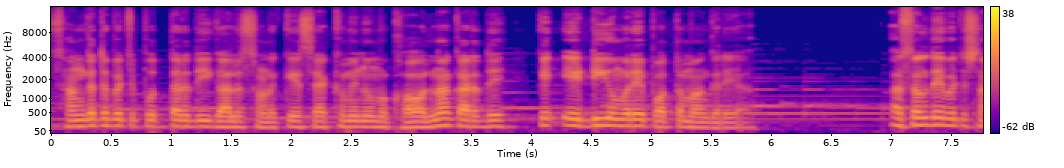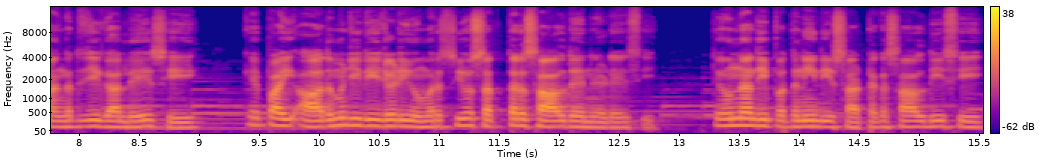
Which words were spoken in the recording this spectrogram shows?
ਸੰਗਤ ਵਿੱਚ ਪੁੱਤਰ ਦੀ ਗੱਲ ਸੁਣ ਕੇ ਸਿੱਖ ਮੈਨੂੰ ਮਖੌਲ ਨਾ ਕਰਦੇ ਕਿ ਏਡੀ ਉਮਰੇ ਪੁੱਤ ਮੰਗ ਰਿਹਾ। ਅਸਲ ਦੇ ਵਿੱਚ ਸੰਗਤ ਜੀ ਗੱਲ ਇਹ ਸੀ ਕਿ ਭਾਈ ਆਦਮ ਜੀ ਦੀ ਜਿਹੜੀ ਉਮਰ ਸੀ, ਉਹ 70 ਸਾਲ ਦੇ ਨੇੜੇ ਸੀ ਤੇ ਉਹਨਾਂ ਦੀ ਪਤਨੀ ਦੀ 60 ਕੁ ਸਾਲ ਦੀ ਸੀ।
